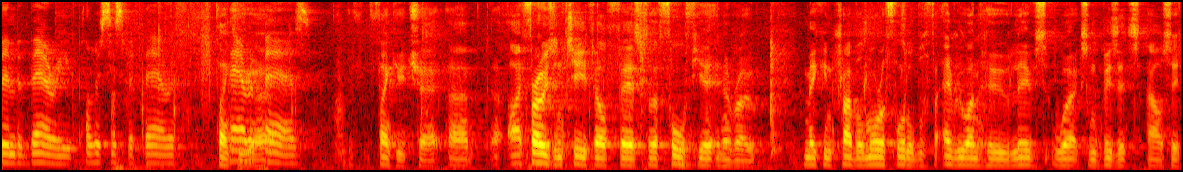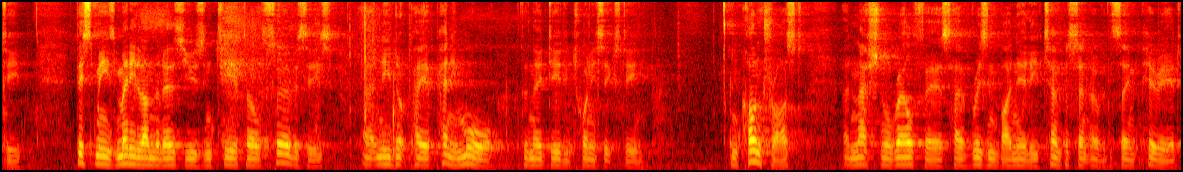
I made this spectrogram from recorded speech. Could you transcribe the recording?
Member Berry, policies for fair, Thank fair you, uh. Thank you, Chair. Uh, I froze in TfL fares for the fourth year in a row, making travel more affordable for everyone who lives, works and visits our city. This means many Londoners using TfL services uh, need not pay a penny more than they did in 2016. In contrast, uh, national rail fares have risen by nearly 10% over the same period.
